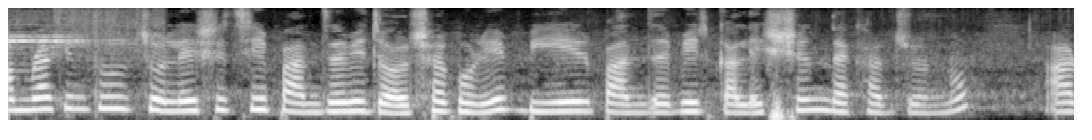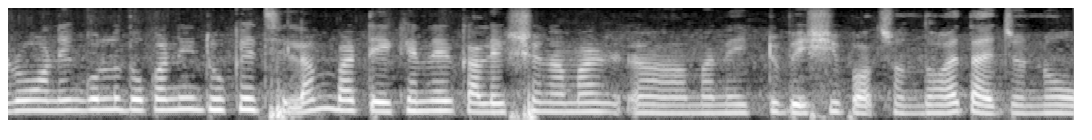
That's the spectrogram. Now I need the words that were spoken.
আমরা কিন্তু চলে এসেছি পাঞ্জাবি জলসা করে বিয়ের পাঞ্জাবির কালেকশন দেখার জন্য। আরও অনেকগুলো দোকানেই ঢুকেছিলাম বাট এখানের কালেকশন আমার মানে একটু বেশি পছন্দ হয়, তাই জন্য ও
